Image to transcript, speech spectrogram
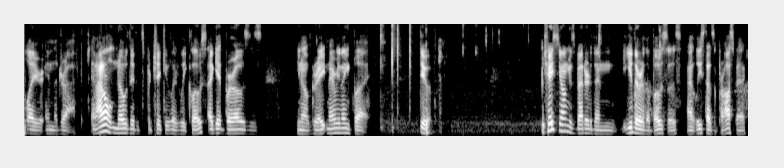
player in the draft, and I don't know that it's particularly close. I get Burrows is, you know, great and everything, but dude, Chase Young is better than either of the Bosa's, at least as a prospect.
